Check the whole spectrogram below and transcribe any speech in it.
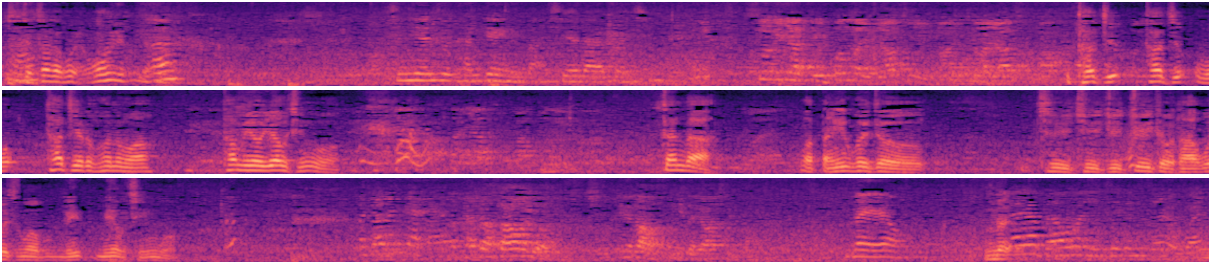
记者招待会。哦，今天就谈电影吧，谢谢大家关心。孙俪要结婚了，有邀请你吗？有邀请吗？他结他结我他结了婚了吗？他没有邀请我。真的，我等一会就去去去追究他，为什么没没有请我？台上三位有接到孙俪的邀请吗？没有。大家不要问一些跟生日有关的。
